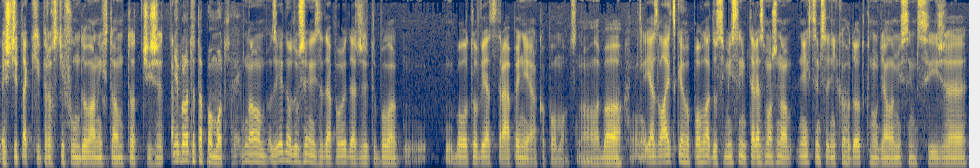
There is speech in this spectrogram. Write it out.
ešte taký proste fundovaný v tomto, čiže... Nebola to tá pomoc, hej? No, zjednodušene sa dá povedať, že to bola bolo to viac trápenie ako pomoc. No, lebo ja z laického pohľadu si myslím, teraz možno nechcem sa nikoho dotknúť, ale myslím si, že...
